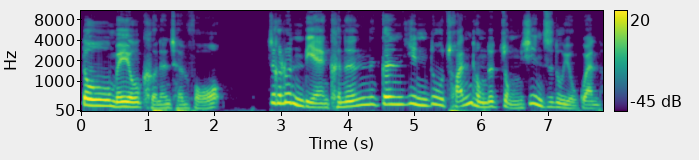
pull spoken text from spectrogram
都没有可能成佛。这个论点可能跟印度传统的种姓制度有关的，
